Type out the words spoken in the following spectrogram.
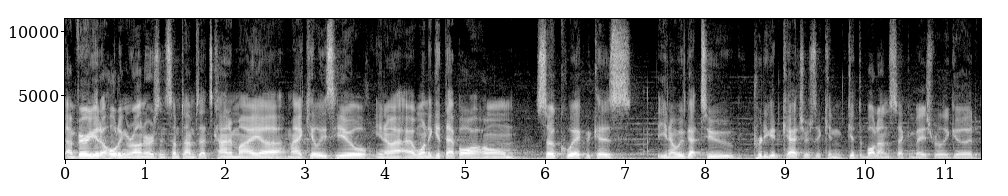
I'm very good at holding runners, and sometimes that's kind of my uh, my Achilles heel. You know, I, I want to get that ball home so quick because you know we've got two pretty good catchers that can get the ball down to second base really good,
